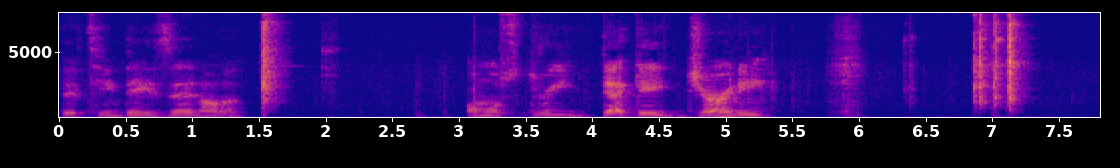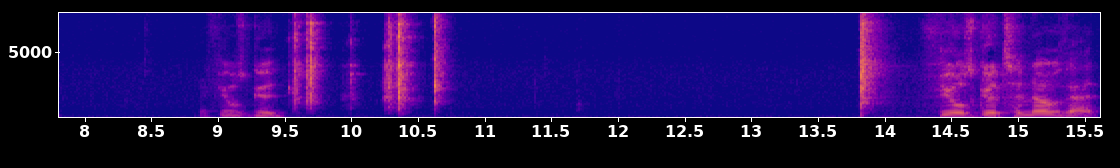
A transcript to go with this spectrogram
15 days in on a almost three decade journey. It feels good. Feels good to know that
